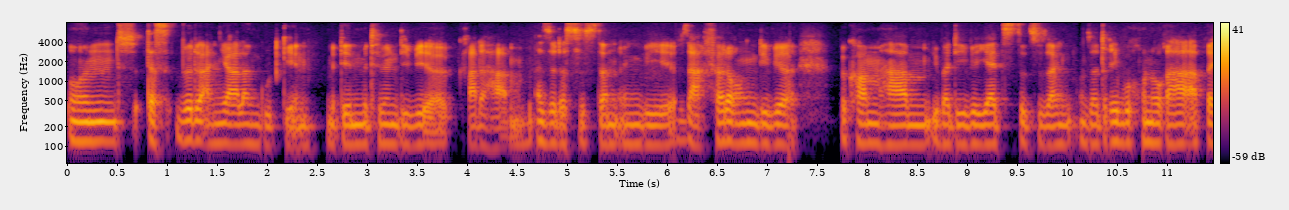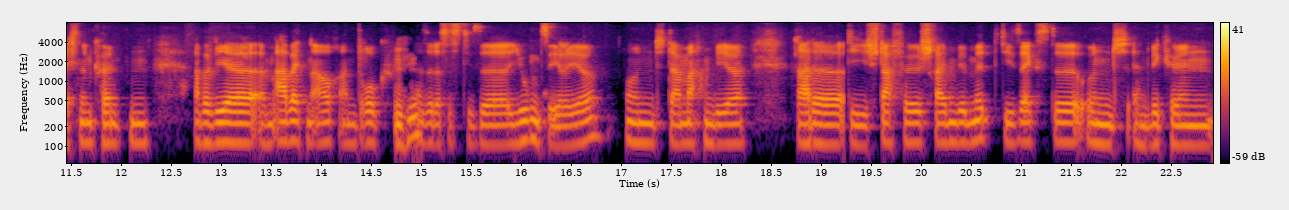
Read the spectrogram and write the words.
Und das würde ein Jahr lang gut gehen mit den Mitteln, die wir gerade haben. Also das ist dann irgendwie Förderungen, die wir bekommen haben, über die wir jetzt sozusagen unser Drehbuchhonorar abrechnen könnten. Aber wir ähm, arbeiten auch an Druck. Mhm. Also das ist diese Jugendserie. Und da machen wir gerade die Staffel, schreiben wir mit, die sechste, und entwickeln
